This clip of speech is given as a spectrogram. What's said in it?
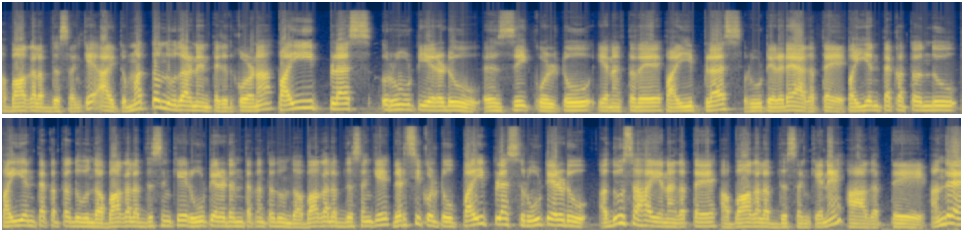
ಅಭಾಗಲಬ್ಧ ಸಂಖ್ಯೆ ಆಯ್ತು. ಮತ್ತೊಂದು ಉದಾಹರಣೆಯನ್ನು ತೆಗೆದುಕೊಳ್ಳೋಣ. ಪೈ ಪ್ಲಸ್ ರೂಟ್ ಎರಡು ಇಸ್ ಈಕ್ವಲ್ ಟು ಏನಾಗ್ತದೆ? ಪೈ ಪ್ಲಸ್ ರೂಟ್ ಎರಡೇ ಆಗತ್ತೆ. ಪೈ ಅಂತಕ್ಕಂಥದ್ದು ಪೈ ಅಂತಕ್ಕಂಥದ್ದು ಒಂದು ಅಭಾಗಲಬ್ಧ ಸಂಖ್ಯೆ ರೂಟ್ ಎರಡು ಅಂತಕ್ಕಂಥದ್ದು ಒಂದು ಅಭಾಗಲಬ್ಧ ಸಂಖ್ಯೆ. That's equal to pi plus root ಎರಡು. ಅದು ಸಹ ಏನಾಗತ್ತೆ? ಅಭಾಗಲಬ್ಧ ಸಂಖ್ಯೆನೆ ಆಗತ್ತೆ. ಅಂದ್ರೆ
